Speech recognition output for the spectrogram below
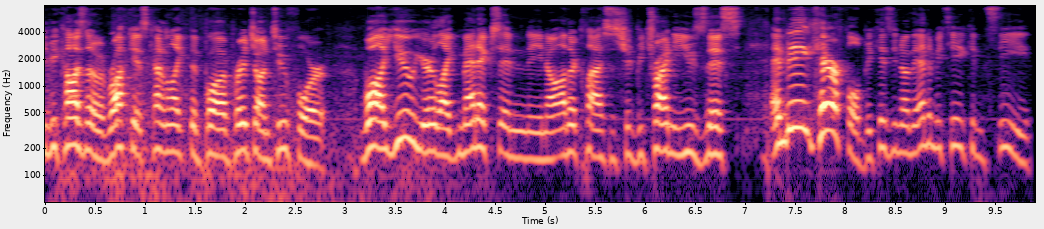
to be causing a ruckus, kind of like the bridge on 2 Fort. While you, your like medics and, you know, other classes should be trying to use this and being careful because, you know, the enemy team can see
